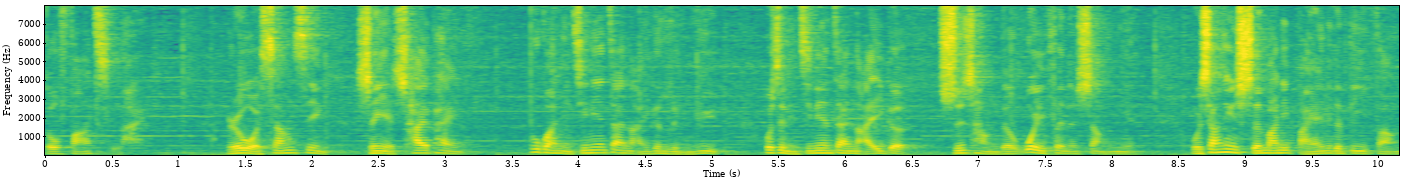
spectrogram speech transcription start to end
都发起来。而我相信，神也差派你，不管你今天在哪一个领域，或者你今天在哪一个职场的位分的上面，我相信神把你摆在那个地方，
